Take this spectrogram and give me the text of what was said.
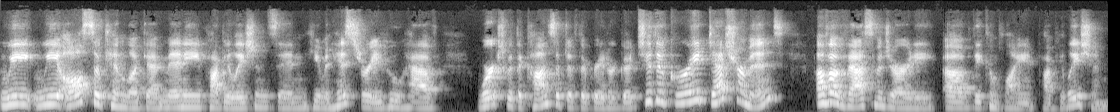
we we also can look at many populations in human history who have worked with the concept of the greater good to the great detriment of a vast majority of the compliant population.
